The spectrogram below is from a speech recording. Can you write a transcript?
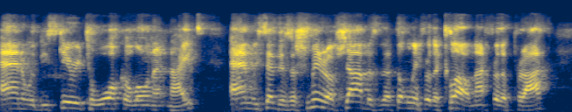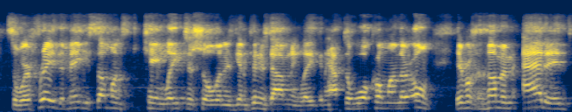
and it would be scary to walk alone at night. And we said there's a shmir of Shabbos that's only for the klal, not for the prat. So we're afraid that maybe someone came late to shul and is going to finish davening late and have to walk home on their own. Therefore, Chachamim added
